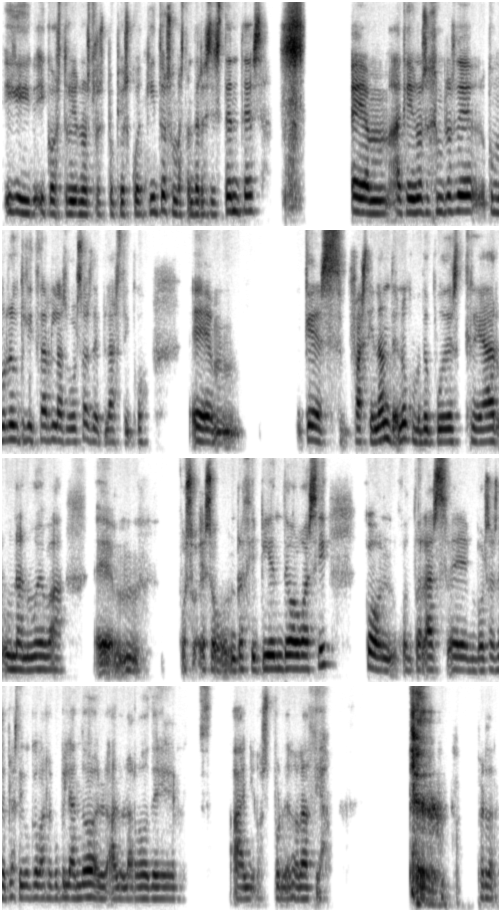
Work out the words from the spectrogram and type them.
y, construir nuestros propios cuenquitos, son bastante resistentes. Em, aquí hay unos ejemplos de cómo reutilizar las bolsas de plástico, em, que es fascinante, ¿no? Cómo te puedes crear una nueva, em, pues eso, un recipiente o algo así, con, con todas las eh, bolsas de plástico que vas recopilando a lo largo de años, por desgracia. Perdón.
